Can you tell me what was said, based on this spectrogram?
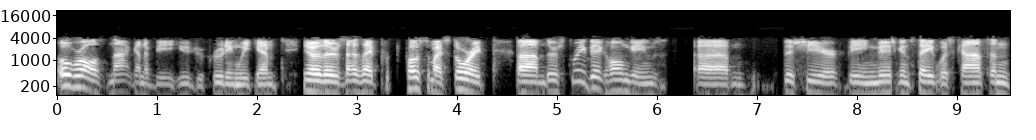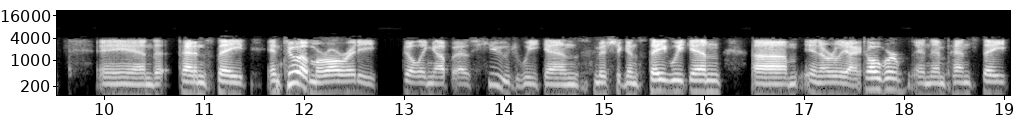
overall, it's not going to be a huge recruiting weekend. You know, there's as I posted my story, um, there's three big home games um, this year, being Michigan State, Wisconsin, and Penn State, and two of them are already filling up as huge weekends. Michigan State weekend um, in early October, and then Penn State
